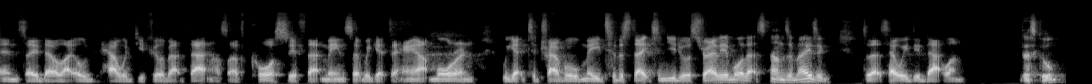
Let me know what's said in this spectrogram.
And so they were like, "Oh, how would you feel about that?" And I was like, "Of course, if that means that we get to hang out more and we get to travel, me to the states and you to Australia more, that sounds amazing." So that's how we did that one. That's cool.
